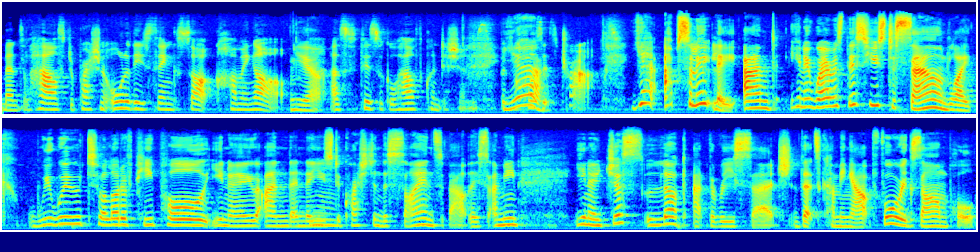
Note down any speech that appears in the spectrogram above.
mental health, depression, all of these things start coming up Yeah. as physical health conditions because Yeah. it's trapped. Yeah, absolutely. And, you know, whereas this used to sound like woo woo to a lot of people, you know, and then they used to mm. question the science about this. I mean, you know, just look at the research that's coming out. For example,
